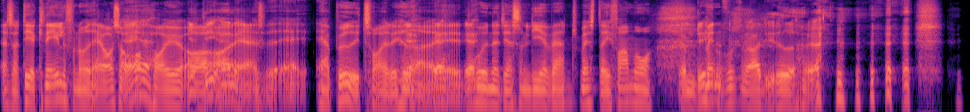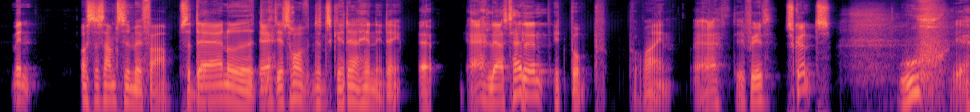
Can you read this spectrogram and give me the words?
altså det at knæle for noget, er også at Ja, ja. ophøje Ja, og, er og er, er, er bødigt, tror jeg det hedder, Ja, ja, ja. øh, uden at jeg sådan lige er verdensmester i fremover. Jamen, det er Men- fuldstændig ret det hedder. Ja. Men, og så samtidig med far. Så der er noget, Ja. ja. jeg tror, den skal derhen i dag. ja. ja, lad os tage den. Et bump på vejen. Ja, det er fedt. Skønt. Uh, ja.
